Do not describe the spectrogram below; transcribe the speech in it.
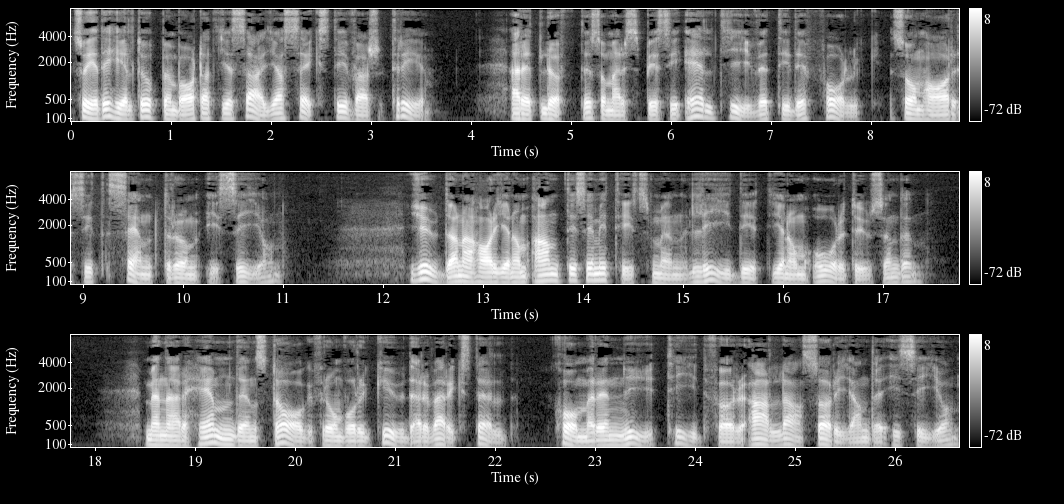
så är det helt uppenbart att Jesaja 60, vers 3 är ett löfte som är speciellt givet till det folk som har sitt centrum i Sion. Judarna har genom antisemitismen lidit genom årtusenden. Men när hämndens dag från vår Gud är verkställd kommer en ny tid för alla sörjande i Sion.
